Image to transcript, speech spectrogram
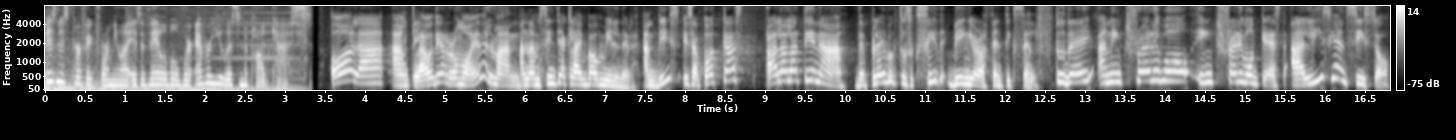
Business Perfect Formula is available wherever you listen to podcasts. Hola, I'm Claudia Romo Edelman. And I'm Cynthia Kleinbaum Milner. And this is a podcast a la Latina. The playbook to succeed being your authentic self. Today, an incredible, incredible guest, Alicia Enciso.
